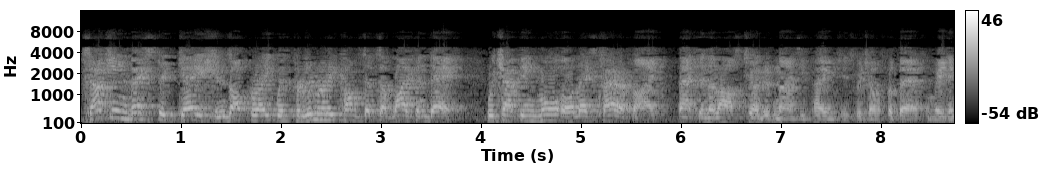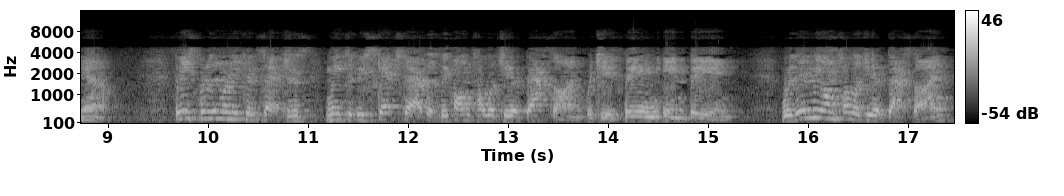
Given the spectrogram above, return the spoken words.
Such investigations operate with preliminary concepts of life and death, which have been more or less clarified. That's in the last 290 pages, which I'll forbear from reading out. These preliminary conceptions need to be sketched out as the ontology of Dasein, which is being in being. Within the ontology of Dasein,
